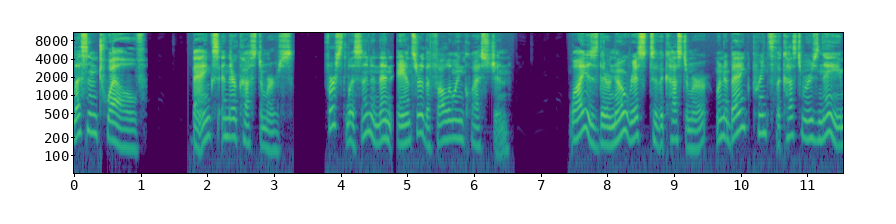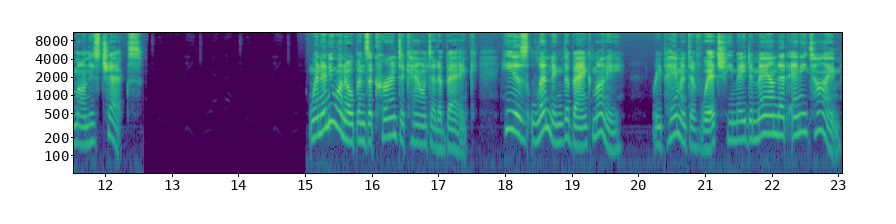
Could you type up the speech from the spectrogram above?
Lesson 12 Banks and Their Customers. First listen and then answer the following question Why is there no risk to the customer when a bank prints the customer's name on his checks? When anyone opens a current account at a bank, he is lending the bank money, repayment of which he may demand at any time,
